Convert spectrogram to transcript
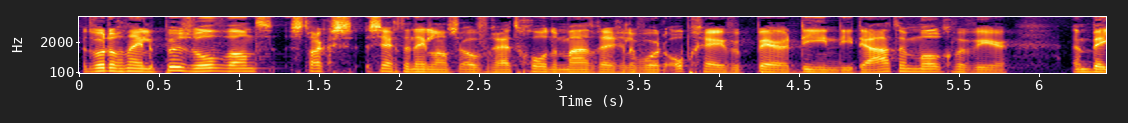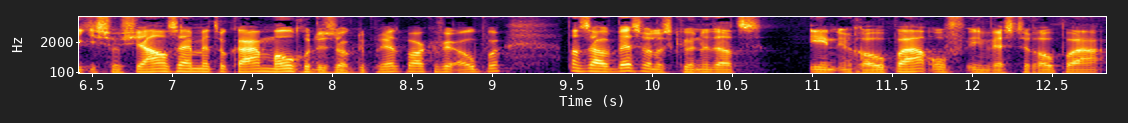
Het wordt nog een hele puzzel, want straks zegt de Nederlandse overheid, goh, de maatregelen worden opgegeven per die en die datum. Mogen we weer een beetje sociaal zijn met elkaar? Mogen dus ook de pretparken weer open? Dan zou het best wel eens kunnen dat in Europa of in West-Europa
